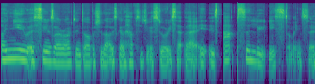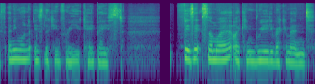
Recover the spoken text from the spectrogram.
I knew as soon as I arrived in Derbyshire that I was going to have to do a story set there. It is absolutely stunning. So if anyone is looking for a UK based visit somewhere, I can really recommend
